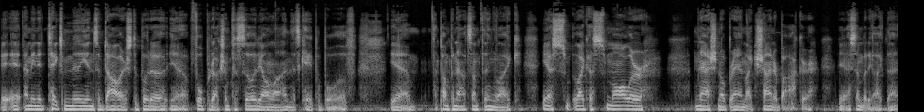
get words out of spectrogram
it, it, I mean, it takes millions of dollars to put a you know full production facility online that's capable of, you know, pumping out something like you know sm- like a smaller national brand like Shiner Bock or yeah somebody like that.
